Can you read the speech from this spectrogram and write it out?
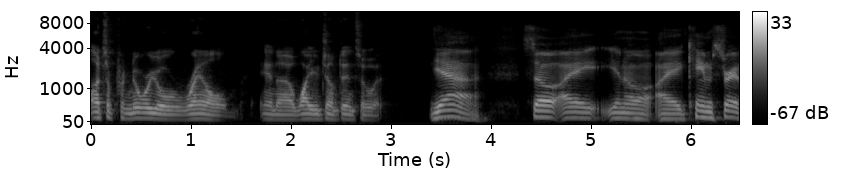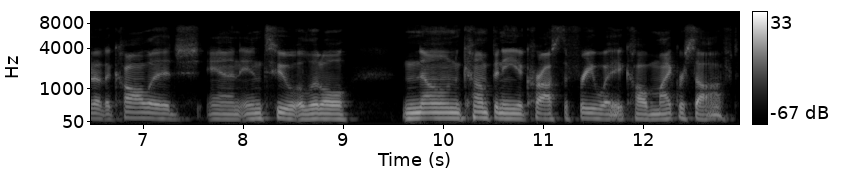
entrepreneurial realm and uh, why you jumped into it. yeah. So I, you know, I came straight out of college and into a little known company across the freeway called Microsoft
